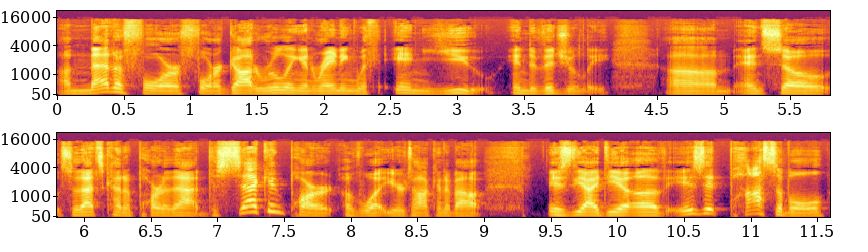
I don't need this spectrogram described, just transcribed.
a metaphor for God ruling and reigning within you individually. Um, and so, so that's kind of part of that. The second part of what you're talking about is the idea of is it possible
